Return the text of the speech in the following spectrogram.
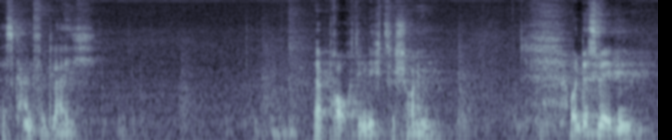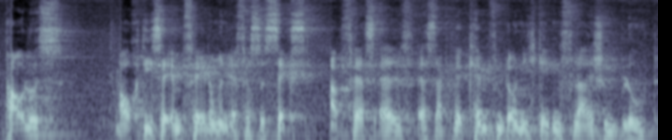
Das ist kein Vergleich. Er braucht ihn nicht zu scheuen. Und deswegen, Paulus, auch diese Empfehlung in Epheser 6 ab Vers 11, er sagt, wir kämpfen doch nicht gegen Fleisch und Blut,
